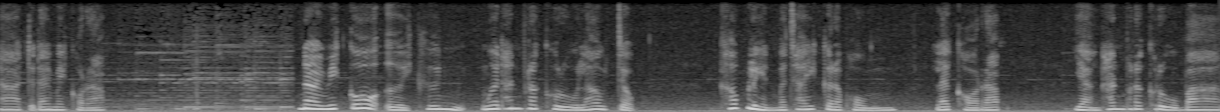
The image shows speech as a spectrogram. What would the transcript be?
ชาติจะได้ไหมขอรับนายวิโก้เอ่ยขึ้นเมื่อท่านพระครูเล่าจบ เขาเปลี่ยนมาใช้กระผม และขอรับ อย่างท่านพระครูบ้าง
